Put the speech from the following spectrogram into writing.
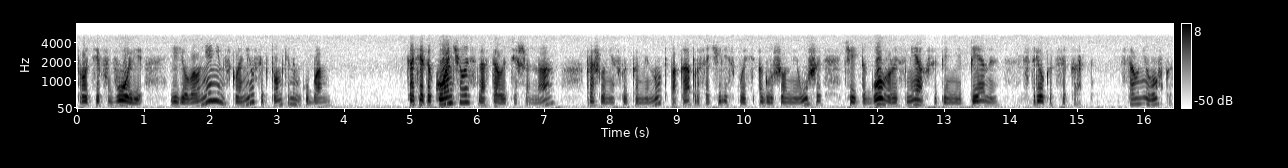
против воли ее волнением, склонился к Томкиным губам. Кассета кончилась, настала тишина, Прошло несколько минут, пока просочились сквозь оглушенные уши чей-то говор и смех, шипение пены, стрекот цикад. Стало неловко.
